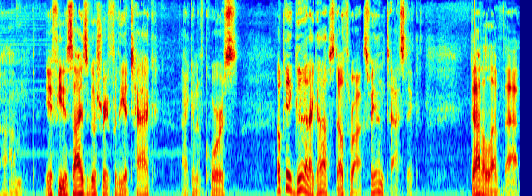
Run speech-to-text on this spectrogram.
Um, if he decides to go straight for the attack, I can of course... Okay, good, I got off Stealth Rocks. Fantastic. Gotta love that.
